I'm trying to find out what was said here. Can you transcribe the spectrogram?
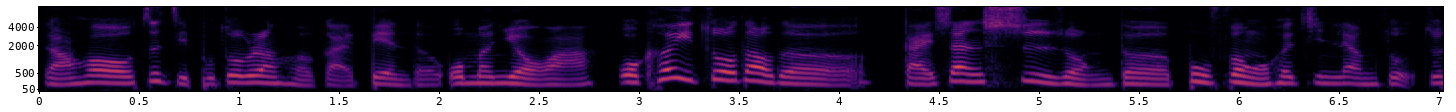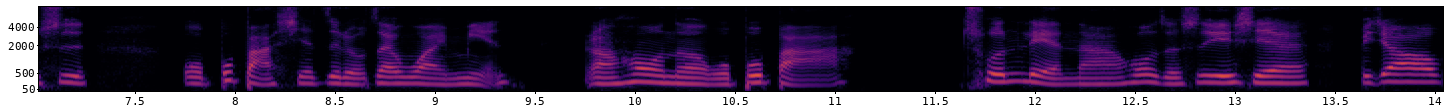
然后自己不做任何改变的。我们有啊，我可以做到的改善市容的部分，我会尽量做。就是我不把鞋子留在外面，然后呢，我不把春联啊，或者是一些比较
